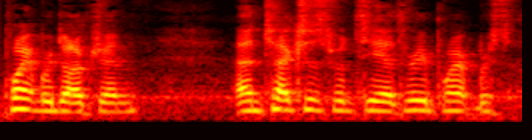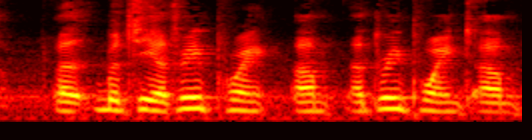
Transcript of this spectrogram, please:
point reduction, and Texas would see a three point uh, would see a three point um, a three point um,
